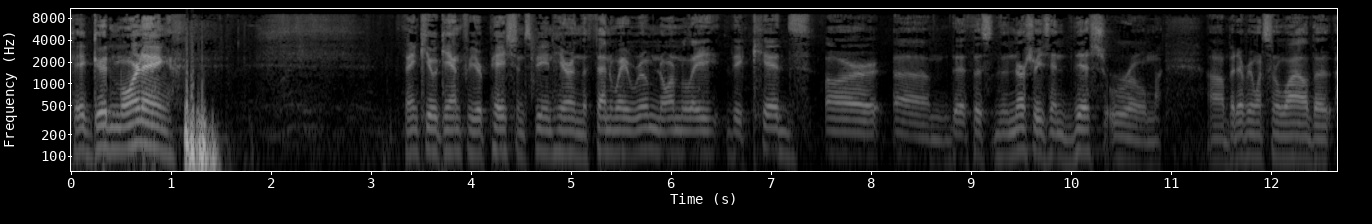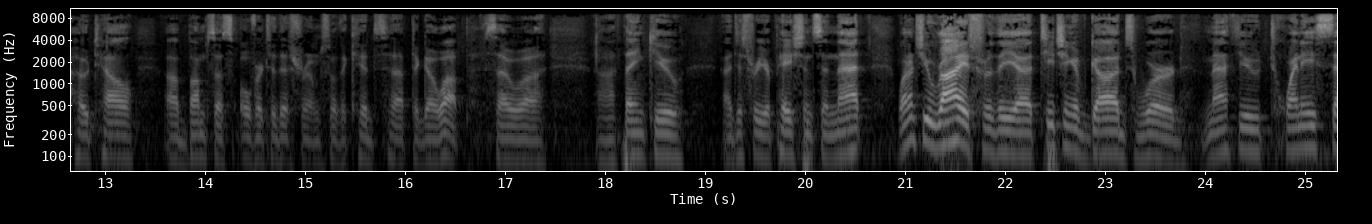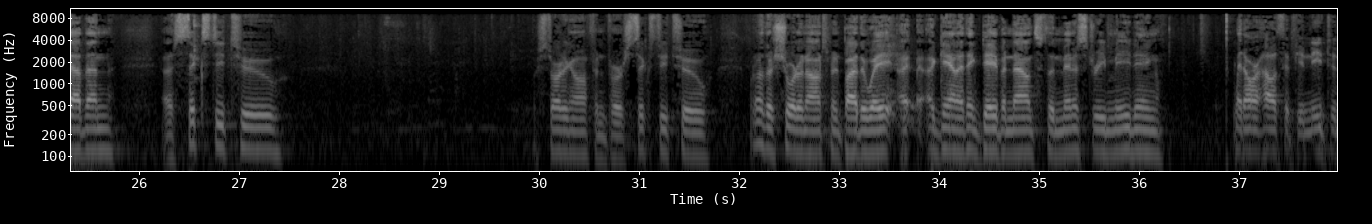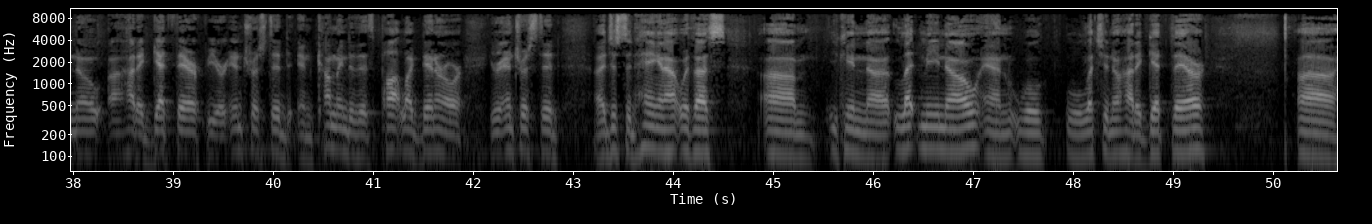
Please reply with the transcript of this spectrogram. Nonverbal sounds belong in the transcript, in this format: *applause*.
Okay, good morning. Thank you again for your patience being here in the Fenway room. Normally, the kids are, um, the, the, the nursery's in this room, uh, but every once in a while, the hotel uh, bumps us over to this room, so the kids have to go up. So, uh, uh thank you uh, just for your patience in that. Why don't you rise for the uh, teaching of God's Word? Matthew 27, 62 we're starting off in verse 62. One other short announcement, by the way. I, again, I think Dave announced the ministry meeting at our house. If you need to know uh, how to get there, if you're interested in coming to this potluck dinner or you're interested uh, just in hanging out with us, um, you can uh, let me know and we'll, we'll let you know how to get there. Uh,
